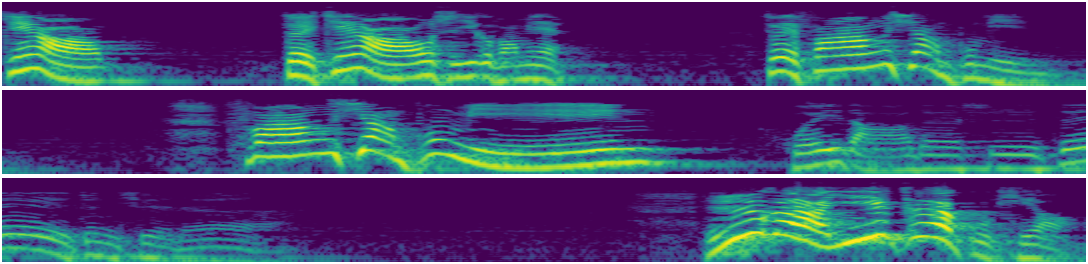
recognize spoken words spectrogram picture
煎熬，对，煎熬是一个方面。对，方向不明，方向不明，回答的是最正确的。如果一个股票，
